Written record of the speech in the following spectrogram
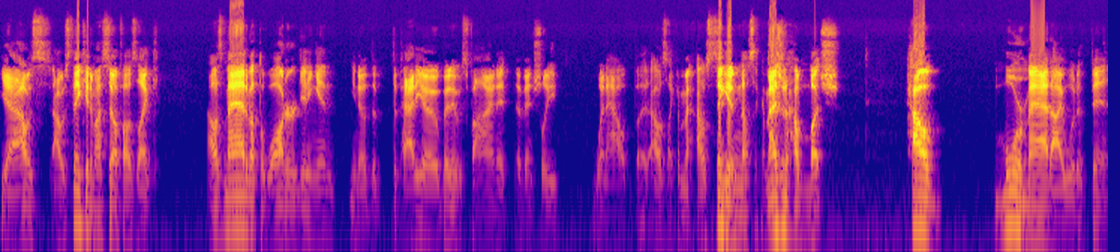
yeah, I was I was thinking to myself, I was like, I was mad about the water getting in, you know, the the patio, but it was fine. It eventually went out, but I was like, I was thinking, and I was like, imagine how much, how more mad I would have been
